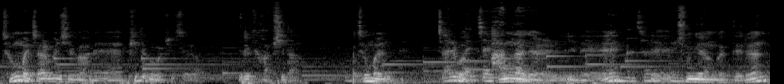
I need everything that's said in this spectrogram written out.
정말 짧은 시간에 피드백을 주세요. 이렇게 갑시다. 정말 짧은. 반나절 이내에 예, 네. 중요한 것들은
